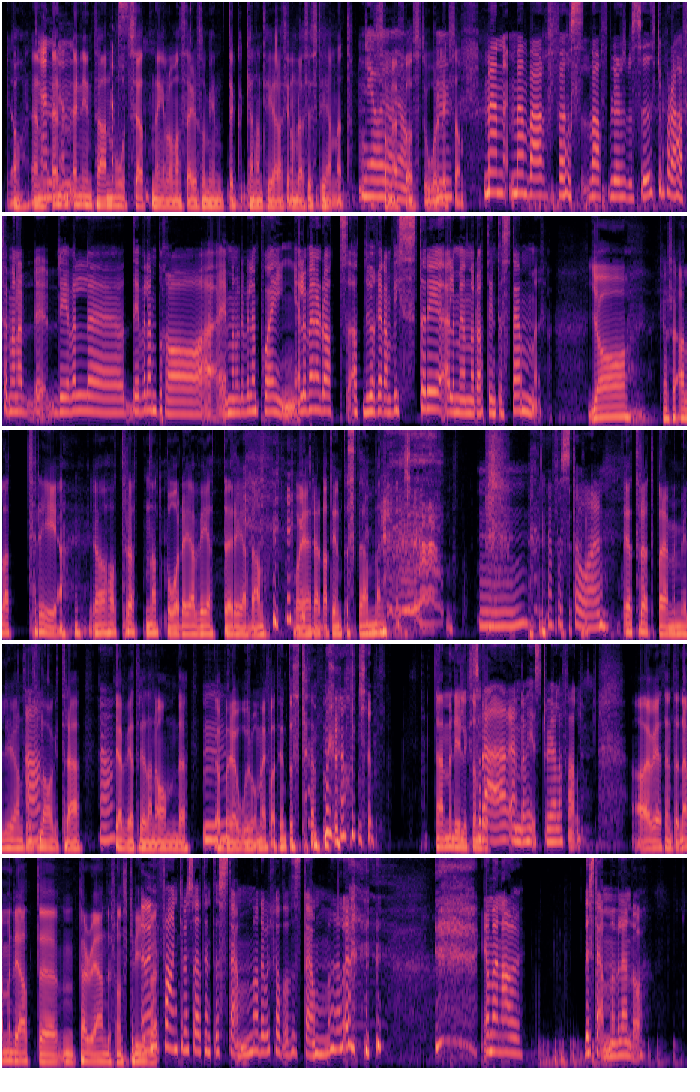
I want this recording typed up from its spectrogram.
ja, en, En- en, en- intern motsättning eller vad man säger som inte kan hanteras genom det här systemet. Ja, som ja, är ja. för stor. Mm. Liksom. Men, men varför, varför blir du så besviken på det här? För jag menar, det, det, är väl, eh, det är väl en bra jag menar, det är väl en poäng? Eller menar du att, att du redan visste det eller menar du att det inte stämmer? Ja, kanske alla tre. Jag har tröttnat på det, jag vet det redan och jag är rädd att det inte stämmer. Mm, jag förstår. Jag är trött på det här med miljön som Ja. slagträ. Ja. Jag vet redan om det. Mm. Jag börjar oroa mig för att det inte stämmer. Okej. Nej, men det är liksom Så det är of history i alla fall. Ja, jag vet inte. Nej, men det är att eh, Perry Anderson skriver... Men hur fan kan du säga att det inte stämmer? Det är väl klart att det stämmer, eller? jag menar, det stämmer väl ändå?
